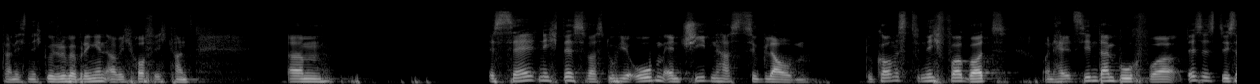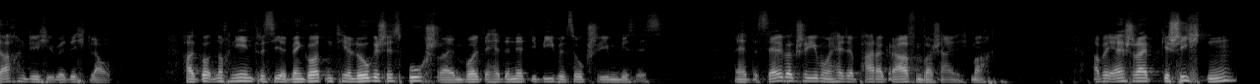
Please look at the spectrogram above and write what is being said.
kann ich es nicht gut rüberbringen, aber ich hoffe, ich kann es. Ähm, es zählt nicht das, was du hier oben entschieden hast zu glauben. Du kommst nicht vor Gott und hältst ihm dein Buch vor. Das ist die Sachen, die ich über dich glaube. Hat Gott noch nie interessiert. Wenn Gott ein theologisches Buch schreiben wollte, hätte er nicht die Bibel so geschrieben, wie es ist. Er hätte es selber geschrieben und hätte Paragraphen wahrscheinlich gemacht. Aber er schreibt Geschichten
